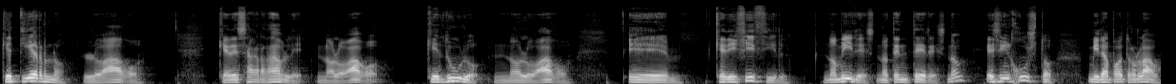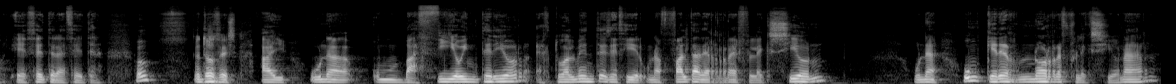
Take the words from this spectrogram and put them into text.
Qué tierno, lo hago. Qué desagradable, no lo hago. Qué duro, no lo hago. Eh, qué difícil, no mires, no te enteres, ¿no? Es injusto, mira para otro lado, etcétera, etcétera. Entonces, hay una, un vacío interior actualmente, es decir, una falta de reflexión, una, un querer no reflexionar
